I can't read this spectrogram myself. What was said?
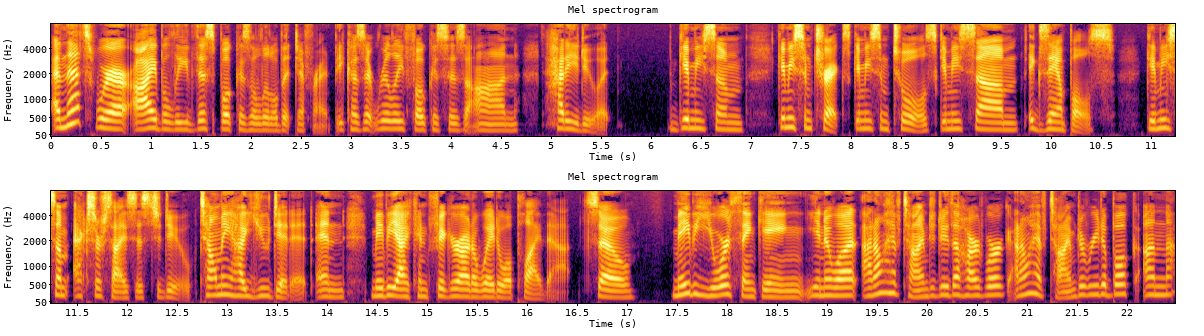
And that's where I believe this book is a little bit different because it really focuses on how do you do it? Give me some give me some tricks, give me some tools, give me some examples. Give me some exercises to do. Tell me how you did it and maybe I can figure out a way to apply that. So, maybe you're thinking, you know what, I don't have time to do the hard work. I don't have time to read a book on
